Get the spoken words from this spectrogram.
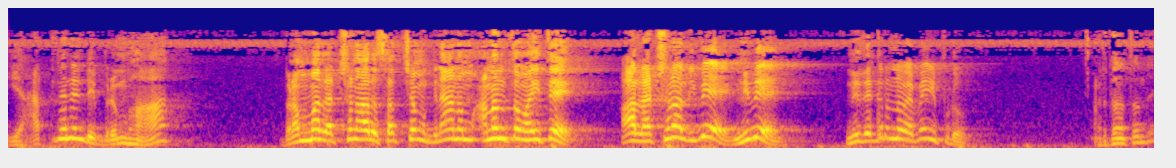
ఈ ఆత్మనండి బ్రహ్మ. బ్రహ్మ లక్షణాలు సత్యం జ్ఞానం అనంతం అయితే ఆ లక్షణాలు ఇవే నువ్వే. నీ దగ్గర ఉన్నవే ఇప్పుడు. అర్థమవుతుంది?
